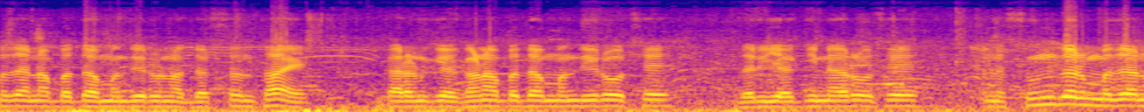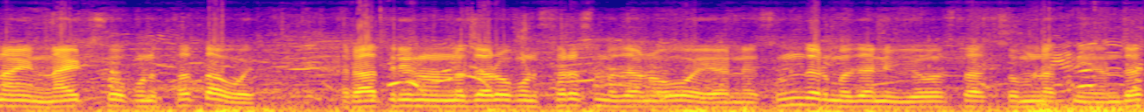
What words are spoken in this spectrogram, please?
મજાના બધા મંદિરોના દર્શન થાય. કારણ કે ઘણા બધા મંદિરો છે, દરિયા કિનારો છે અને સુંદર મજાના અહીં નાઇટ શો પણ થતા હોય. રાત્રિનો નજારો પણ સરસ મજાનો હોય અને સુંદર મજાની વ્યવસ્થા સોમનાથની અંદર.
